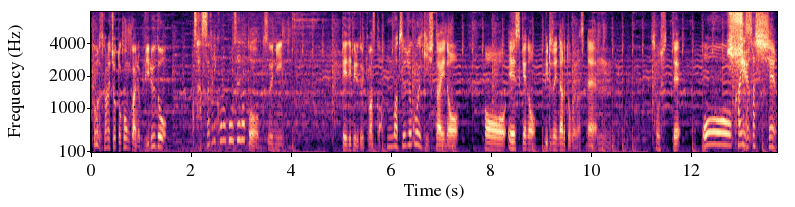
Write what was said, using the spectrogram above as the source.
どうですかね？ちょっと今回のビルド。さすがにこの構成だと普通に AD ビルドいきますか？うんまあ通常攻撃主体のおーエース系のビルドになると思いますね。うん。そしておおカイサシェン。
